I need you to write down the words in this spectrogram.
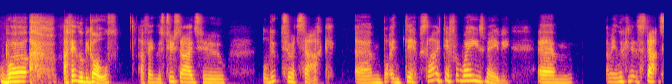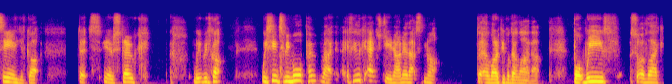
Well, I think there'll be goals. I think there's two sides who look to attack, um, but in di- slightly different ways, maybe. Um, I mean, looking at the stats here, you've got that you know Stoke. We, we've got we seem to be more right. If you look at XG now, I know that's not that a lot of people don't like that, but we've sort of like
